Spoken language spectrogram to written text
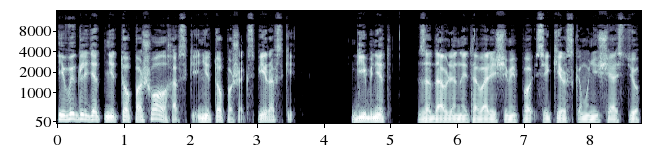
и выглядят не то по-шолоховски, не то по-шекспировски. Гибнет, задавленный товарищами по секирскому несчастью,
